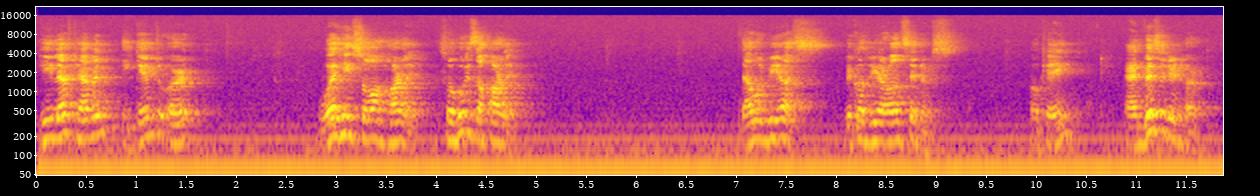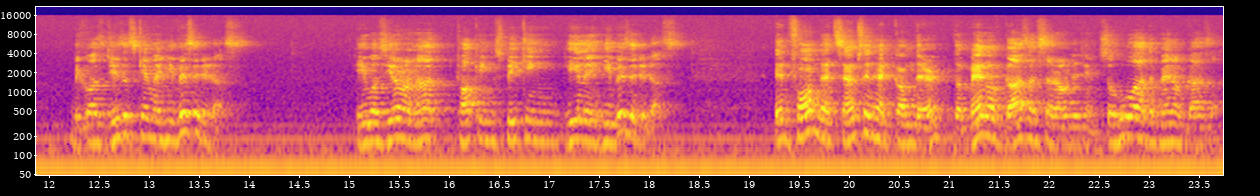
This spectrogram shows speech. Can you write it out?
he left heaven, he came to earth, where he saw a harlot. So who is the harlot? That would be us, because we are all sinners. Okay? And visited her, because Jesus came and he visited us. He was here on earth talking, speaking, healing. He visited us. Informed that Samson had come there, the men of Gaza surrounded him. So, who are the men of Gaza?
